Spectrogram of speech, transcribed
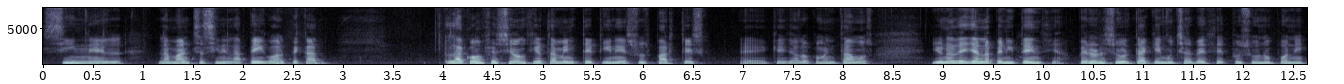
sin el, la mancha, sin el apego al pecado. La confesión ciertamente tiene sus partes, eh, que ya lo comentamos, y una de ellas la penitencia. Pero resulta que muchas veces pues uno pone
